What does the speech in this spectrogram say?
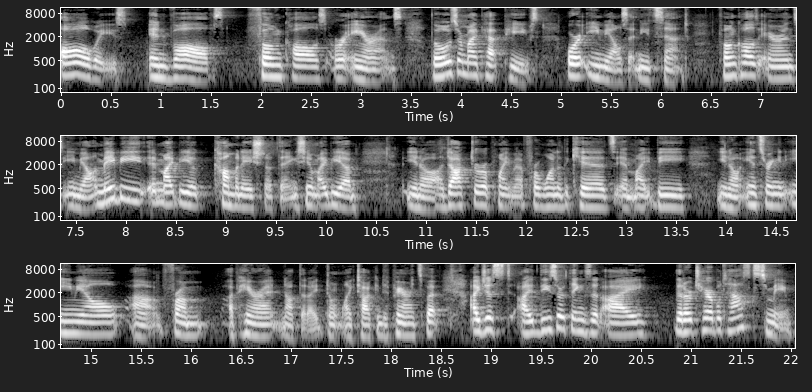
always involves phone calls or errands. Those are my pet peeves, or emails that need sent. Phone calls, errands, email. And maybe it might be a combination of things. You know, it might be a you know, a doctor appointment for one of the kids. It might be, you know, answering an email uh, from a parent. Not that I don't like talking to parents, but I just, I, these are things that I, that are terrible tasks to me.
